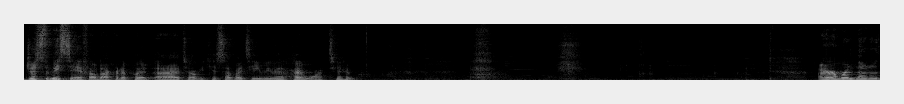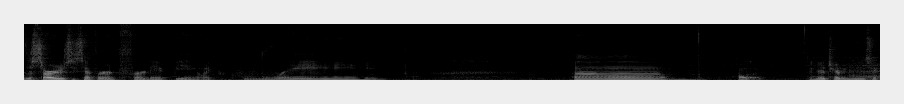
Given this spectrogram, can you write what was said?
Just to be safe, I'm not going to put uh, Togekiss on my team, even if I want to. I remember none of the starters except for Fernape being like great. Um, hold up. I'm gonna turn the music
